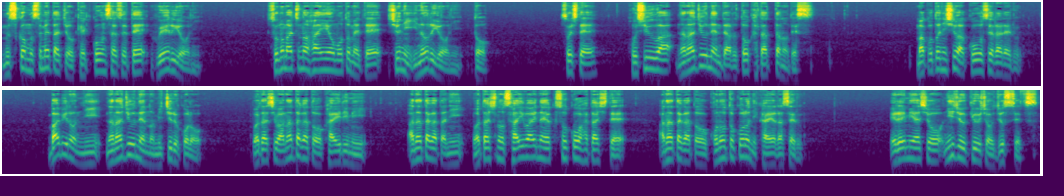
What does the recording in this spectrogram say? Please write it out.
息子娘たちを結婚させて増えるようにその町の繁栄を求めて主に祈るようにと。そして補修は70年であると語ったのです。誠に主はこうせられる。バビロンに70年の満ちる頃私はあなた方を顧みあなた方に私の幸いな約束を果たしてあなた方をこのところに帰らせる。エレミア書29章10節。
